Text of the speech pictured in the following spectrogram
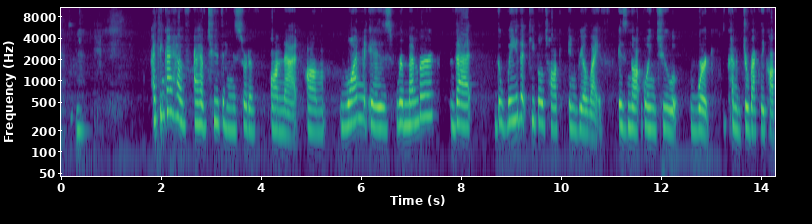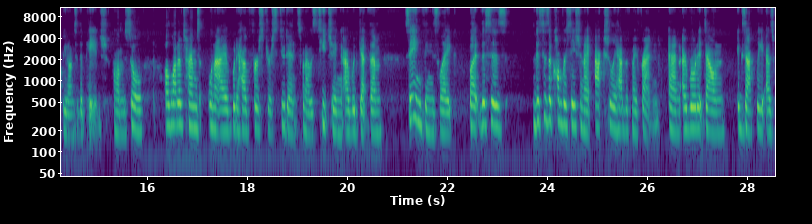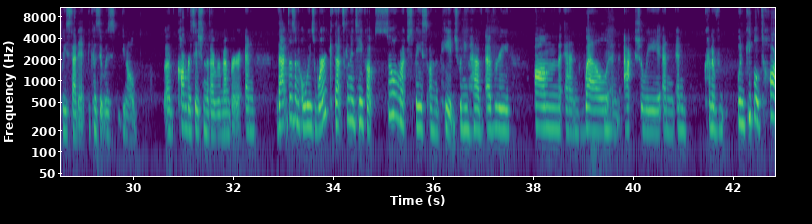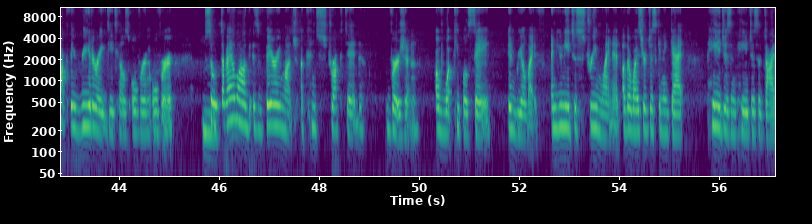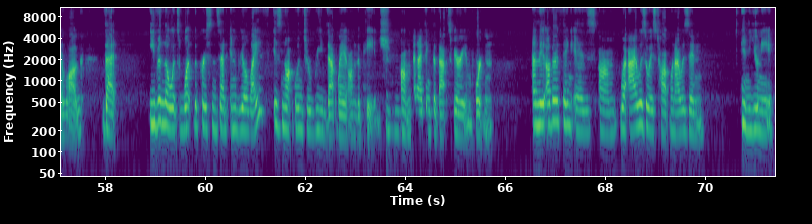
I think I have I have two things sort of on that. Um, one is remember that the way that people talk in real life is not going to work kind of directly copied onto the page. Um, so a lot of times when I would have first year students when I was teaching, I would get them saying things like, "But this is this is a conversation I actually had with my friend, and I wrote it down exactly as we said it because it was you know a conversation that I remember. And that doesn't always work. That's going to take up so much space on the page when you have every um and well and actually and and kind of when people talk, they reiterate details over and over. So dialogue is very much a constructed version of what people say in real life. And you need to streamline it. Otherwise, you're just going to get pages and pages of dialogue that even though it's what the person said in real life, is not going to read that way on the page. Um, and I think that that's very important. And the other thing is um, what I was always taught when I was in in uni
